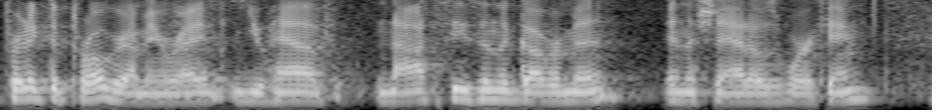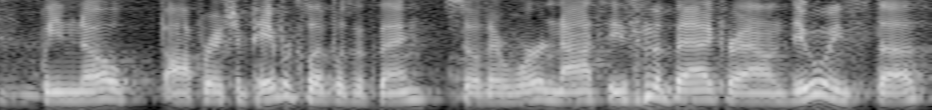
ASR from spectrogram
predictive programming, right? You have Nazis in the government in the shadows working. We know Operation Paperclip was a thing, so there were Nazis in the background doing stuff,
